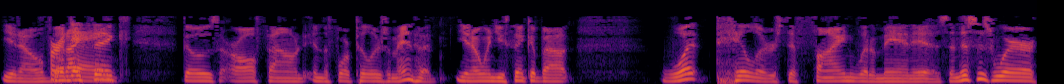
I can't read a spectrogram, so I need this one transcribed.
you know, For but I think those are all found in the four pillars of manhood. You know, when you think about what pillars define what a man is, and this is where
